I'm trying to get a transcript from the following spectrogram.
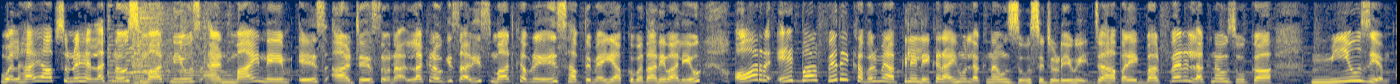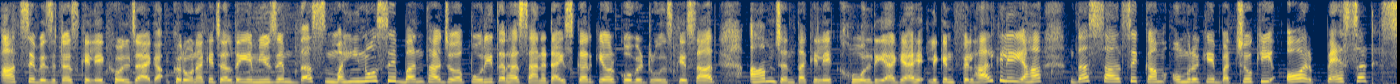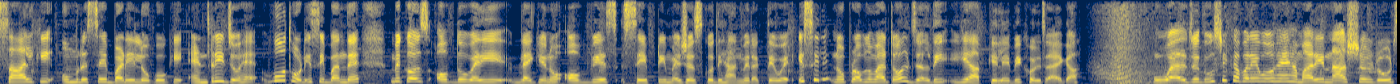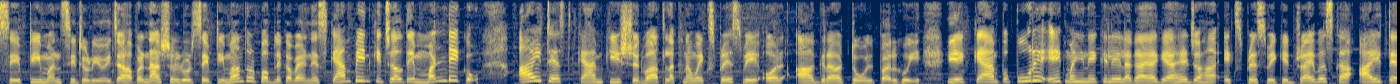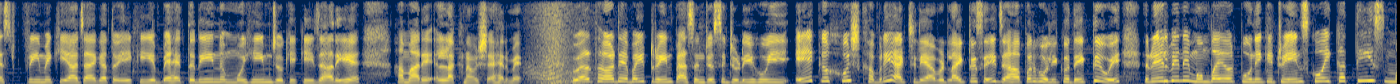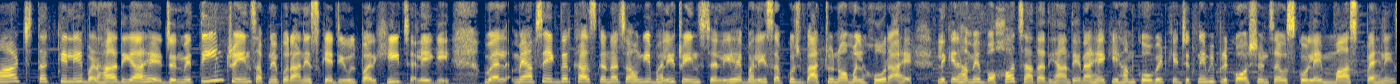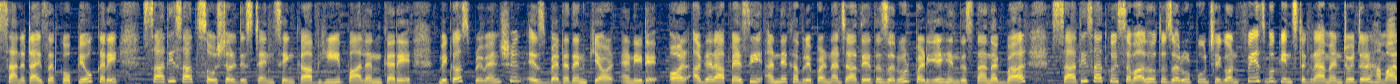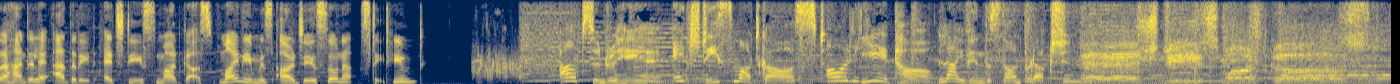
well hi आप सुन रहे हैं Lucknow smart news and my name is RJ Sona Lucknow की सारी स्मार्ट खबरें इस हफ़्ते में ही आपको बताने वाली हूँ। और एक बार फिर एक खबर मैं आपके लिए लेकर आई हूँ लखनऊ जू से जुड़ी हुई, जहाँ पर एक बार फिर लखनऊ जू का म्यूज़ियम आज से विजिटर्स के लिए खुल जाएगा। कोरोना के चलते ये म्यूज़ियम 10 महीनों से बंद था, जो अब पूरी तरह सैनिटाइज करके और कोविड रूल्स के साथ आम जनता के लिए खोल दिया गया है। लेकिन फ़िलहाल के लिए यहाँ दस साल से कम उम्र के बच्चों की और पैंसठ साल की उम्र से बड़े लोगों की एंट्री जो है, वो थोड़ी सी बंद है because of the very like you know obvious safety measures को ध्यान में रखते हुए। इसीलिए नो प्रॉब्लम एट ऑल जल्दी ये आपके लिए भी खुल जाएगा। वेल well, जो दूसरी खबर है वो है हमारे नेशनल रोड सेफ्टी मंथ से जुड़ी हुई जहाँ पर नेशनल रोड सेफ्टी मंथ और पब्लिक अवेयरनेस कैंपेन के चलते मंडे को आई टेस्ट कैंप की शुरुआत लखनऊ एक्सप्रेसवे और आगरा टोल पर हुई। ये कैंप पूरे एक महीने के लिए लगाया गया है जहाँ एक्सप्रेसवे के ड्राइवर्स का आई टेस्ट फ्री में किया जाएगा। तो एक ये बेहतरीन मुहिम जो कि की जा रही है हमारे लखनऊ शहर में। वेल well, थर्ड है भाई ट्रेन पैसेंजर से जुड़ी हुई एक खुश खबरी actually I would like to say जहाँ पर होली को देखते हुए रेलवे ने मुंबई और पुणे की ट्रेन को इकतीस मार्च तक के लिए बढ़ा दिया है जिनमें तीन ट्रेन अपने पुराने स्केड्यूल पर ही चलेगी। वेल well, मैं आपसे एक दरखास्त करना चाहूँगी भली ट्रेन चली है भली सब कुछ बैक टू नॉर्मल हो रहा है लेकिन हमें बहुत ज़्यादा ध्यान देना है कि हम कोविड के जितने भी प्रिकॉशंस है उसको ले मास्क पहने सैनिटाइजर का उपयोग करें साथ ही साथ सोशल डिस्टेंसिंग का भी पालन करें because prevention is better than cure any day और अगर आप ऐसी अन्य खबरें पढ़ना चाहते हैं तो ज़रूर पढ़िए हिंदुस्तान अखबार। साथ ही साथ कोई सवाल हो तो ज़रूर पूछेगा on Facebook Instagram and Twitter हमारा हैंडल है at the rate H T smart cast my name is R J Sona state आप सुन रहे हैं एच डी स्मार्ट कास्ट और ये था live Hindustan production smart cast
